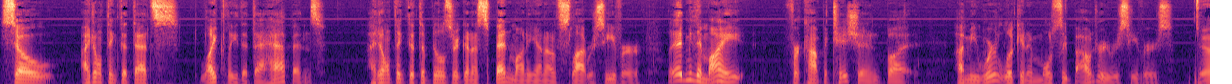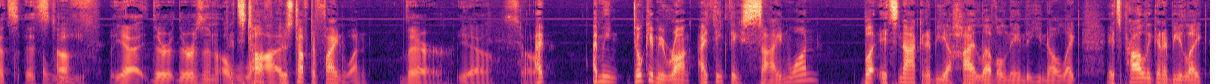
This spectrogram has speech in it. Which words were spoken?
So I don't think that that's likely that that happens. I don't think that the Bills are going to spend money on a slot receiver. I mean they mm-hmm. might for competition, but I mean, we're looking at mostly boundary receivers. Yeah, it's it's tough. Yeah, there there isn't a lot. It's tough. lot It was tough to find one. there. Yeah, so I, I mean, don't get me wrong. I think they sign one, but it's not going to be a high level name that you know. Like, it's probably going to be like,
